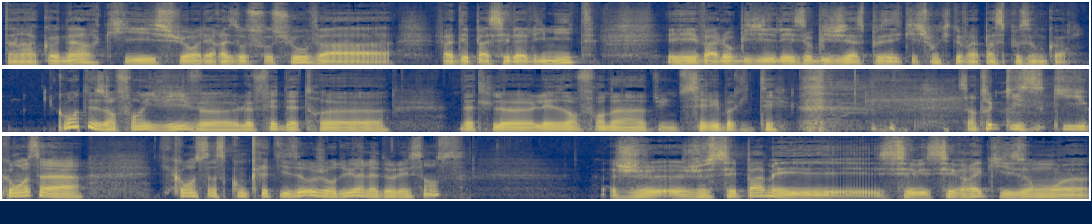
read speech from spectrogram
t'as un connard qui sur les réseaux sociaux va va dépasser la limite et va l'obliger- les obliger à se poser des questions qu'ils ne devraient pas se poser encore. Comment tes enfants ils vivent euh, le fait d'être euh, d'être le- les enfants d'un- d'une célébrité C'est un truc qui, qui commence à qui commence à se concrétiser aujourd'hui à l'adolescence? Je je sais pas, mais c'est c'est vrai qu'ils ont euh,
